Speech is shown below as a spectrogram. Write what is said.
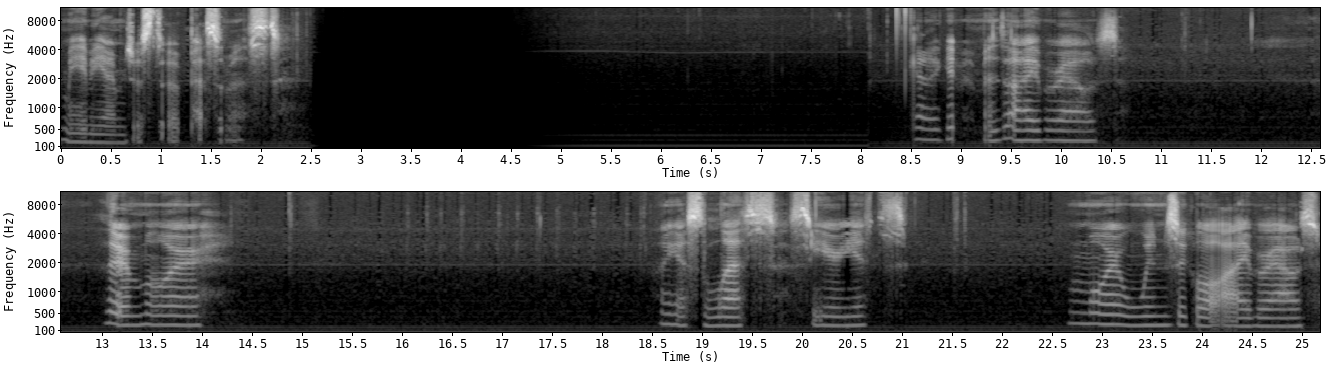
Maybe I'm just a pessimist. Gotta give him his eyebrows. They're more, I guess, less serious. More whimsical eyebrows.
